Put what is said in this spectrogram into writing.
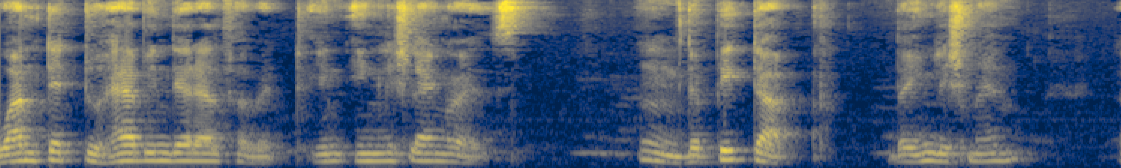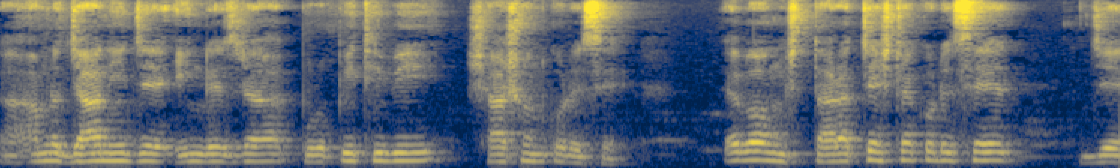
wanted to have in their alphabet in English language they picked up the Englishman আমরা জানি যে ইংরেজরা পুরো পৃথিবী শাসন করেছে এবং তারা চেষ্টা করেছে যে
